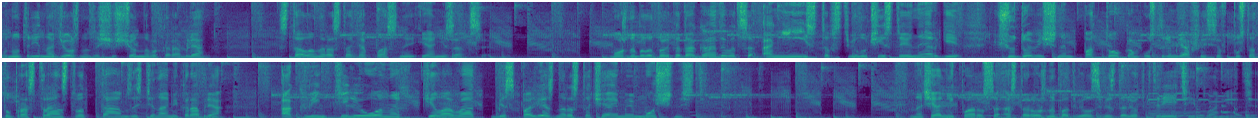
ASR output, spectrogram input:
Внутри надежно защищенного корабля стала нарастать опасная ионизация. Можно было только догадываться о неистовстве лучистой энергии, чудовищным потоком устремлявшейся в пустоту пространства там, за стенами корабля, о квинтиллионах киловатт бесполезно расточаемой мощности. Начальник паруса осторожно подвел звездолет к третьей планете.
